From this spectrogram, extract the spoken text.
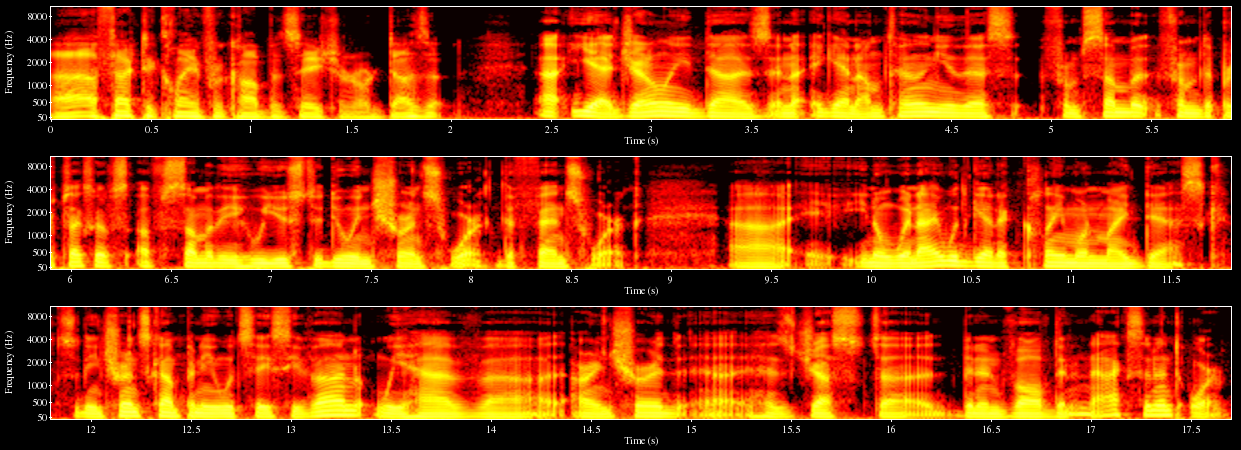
uh, affect a claim for compensation, or does it? Uh, yeah, generally it does. And again, I'm telling you this from somebody, from the perspective of somebody who used to do insurance work, defense work. Uh, you know, when I would get a claim on my desk, so the insurance company would say, Sivan, we have uh, our insured uh, has just uh, been involved in an accident or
